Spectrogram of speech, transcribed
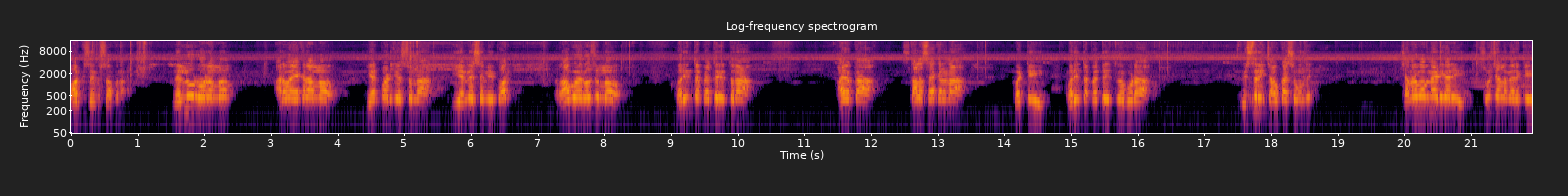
పార్క్ శంకుస్థాపన. నెల్లూరు రూరల్లో అరవై ఎకరాల్లో ఏర్పాటు చేస్తున్న ఈ ఎంఎస్ఎంఈ పార్క్ రాబోయే రోజుల్లో మరింత పెద్ద ఎత్తున ఆ యొక్క స్థల సేకరణ బట్టి మరింత పెద్ద ఎత్తుగా కూడా విస్తరించే అవకాశం ఉంది. చంద్రబాబు నాయుడు గారి సూచనల మేరకి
